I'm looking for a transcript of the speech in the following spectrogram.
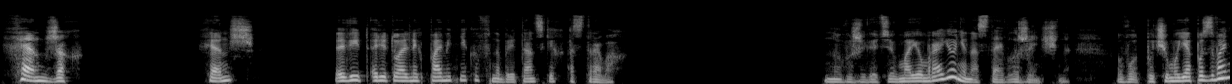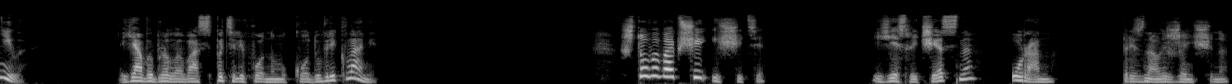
хенджах. Хендж — вид ритуальных памятников на Британских островах. «Но вы живете в моем районе», — настаивала женщина. «Вот почему я позвонила. Я выбрала вас по телефонному коду в рекламе». «Что вы вообще ищете?» «Если честно, уран», — призналась женщина.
